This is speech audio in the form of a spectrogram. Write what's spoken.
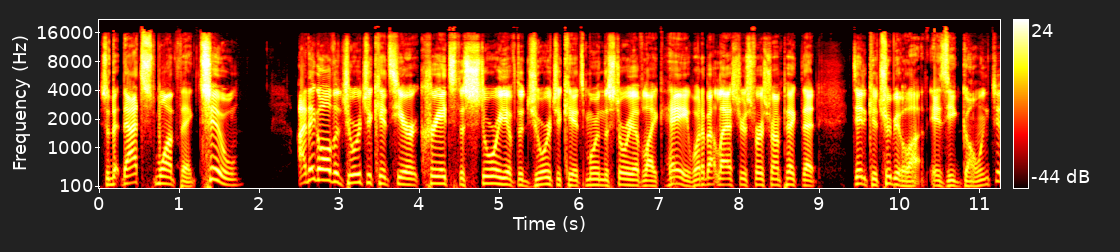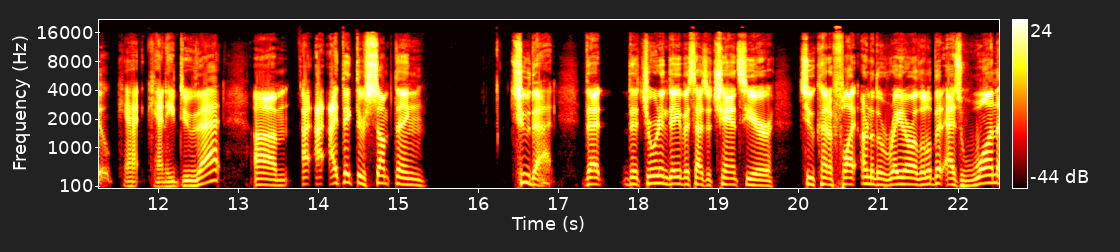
So that that's one thing. Two I think all the Georgia kids here creates the story of the Georgia kids more than the story of like, hey, what about last year's first round pick that did contribute a lot? Is he going to? Can can he do that? Um, I, I think there's something to that that that Jordan Davis has a chance here to kind of fly under the radar a little bit as one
